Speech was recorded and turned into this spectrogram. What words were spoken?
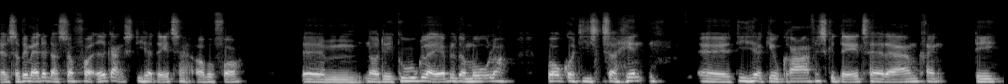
Altså, hvem er det, der så får adgang til de her data, og hvorfor? Øhm, når det er Google og Apple, der måler, hvor går de så hen? øh, de her geografiske data, der er omkring det.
